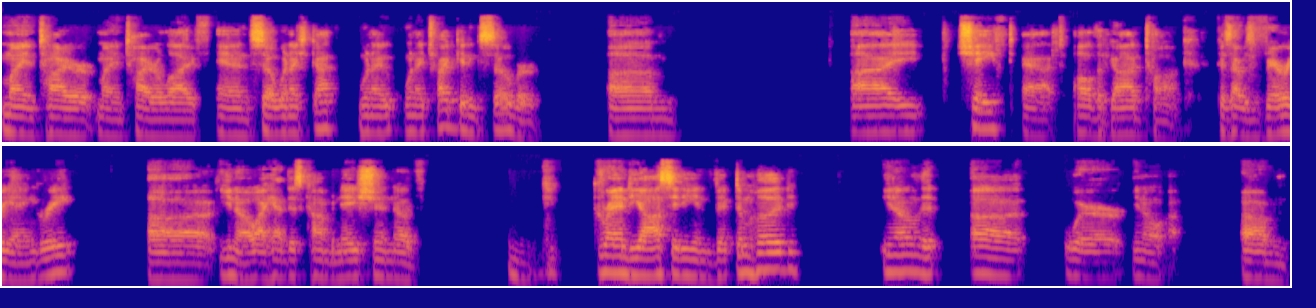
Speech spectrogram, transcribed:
my entire my entire life, and so when I got when I when I tried getting sober, um, I chafed at all the God talk because I was very angry. Uh, you know, I had this combination of grandiosity and victimhood, you know, that uh where, you know, um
